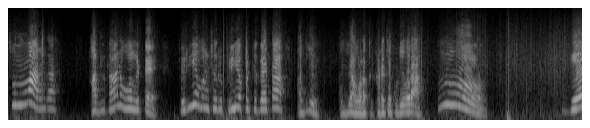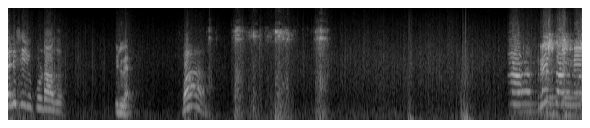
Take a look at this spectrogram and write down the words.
சும்மா இருங்க. அதுதானே உங்ககிட்ட பெரிய மனுஷர் பிரியப்பட்டு கேட்டா அதையும் ஐயா உனக்கு கிடைக்கக்கூடியவரா? கேலி செய்யக்கூடாது. இல்ல. வா. ரிசனி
